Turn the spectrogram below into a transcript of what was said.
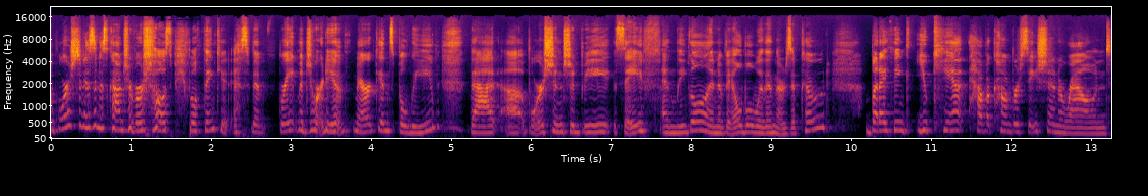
abortion isn't as controversial as people think it is. The great majority of Americans believe that uh, abortion should be safe and legal and available within their zip code. But I think you can't have a conversation around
